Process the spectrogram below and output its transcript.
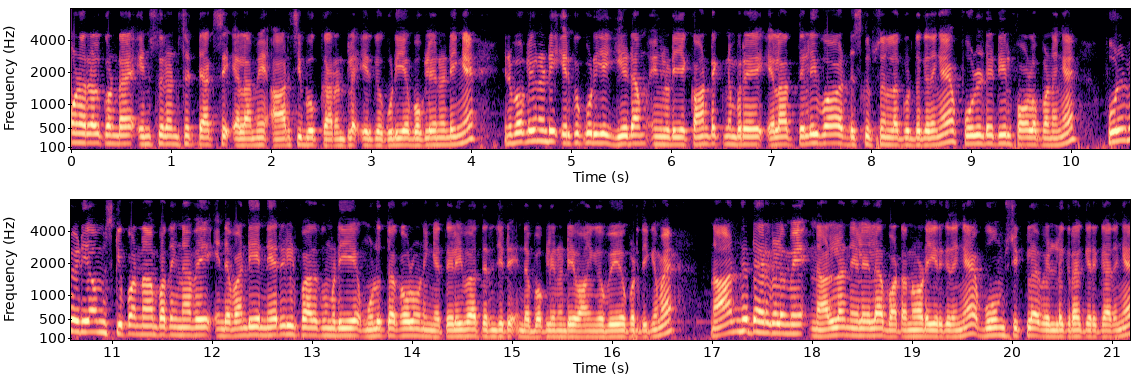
ஓனர்கள் கொண்ட இன்சூரன்ஸ் டேக்ஸ் எல்லாமே ஆர்சி புக் கரண்ட்டில் இருக்கக்கூடிய புக்லையும் நடிங்க இந்த புக்லையும் நடி இருக்கக்கூடிய இடம் எங்களுடைய கான்டாக்ட் நம்பரு எல்லாம் தெளிவாக டிஸ்கிரிப்ஷனில் கொடுத்துக்குதுங்க. ஃபுல் டீட்டெயில் ஃபாலோ பண்ணுங்கள் ஃபுல் வீடியோவும் ஸ்கிப் பண்ணால் பார்த்தீங்கன்னாவே இந்த வண்டியை நேரில் பார்க்க முடிய முழு தகவலும் நீங்கள் தெளிவாக தெரிஞ்சுட்டு இந்த பொக்லைன் வாங்கி உபயோகப்படுத்திக்கோங்க. நான்கு டயர்களுமே நல்ல நிலையில் பட்டனோட இருக்குதுங்க. பூம் ஸ்டிக்கில் வெள்ளு கிராக் இருக்காதுங்க.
